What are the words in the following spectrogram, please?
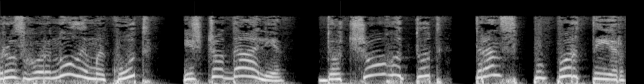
Розгорнули ми кут. І що далі? До чого тут транспортир?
